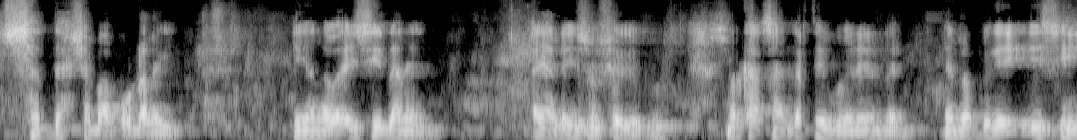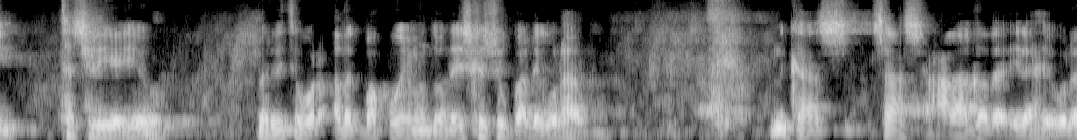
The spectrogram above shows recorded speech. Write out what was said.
saddex shabaab uu dhalay iyo laba ay sii dhaleen ayaa la iisoo sheegay markaasaan gartay buu yidhi in rabbigay iisii tasliyeeyo berrito war adag baa kuu iman doona iska sug baa laygu lahaa ninkaas saas calaaqada ilaahay ula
